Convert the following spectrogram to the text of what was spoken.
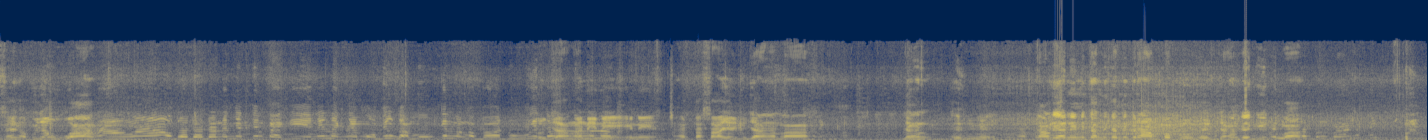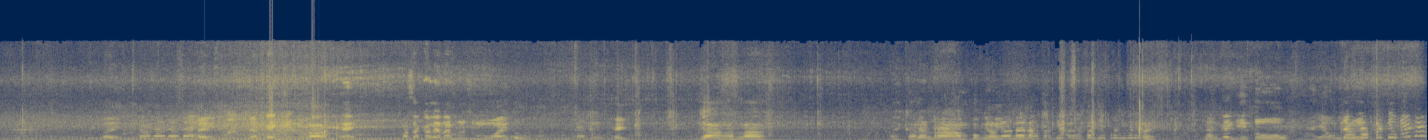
Saya nggak punya uang. Udah dandanan nyetir kayak gini naiknya mobil nggak mungkin lah nggak bawa duit. Oh, jangan lah, ini lah. ini harta saya ini janganlah. Jangan eh ini kalian ini cantik-cantik rampok loh. Eh jangan kayak gitulah. Nih. Eh, eh jangan kayak gitulah. Eh, masa kalian ambil semua itu? Eh, janganlah. Eh, kalian rampok ini. udah, udah, pergi, pergi, pergi, pergi. Eh, jangan kayak gitu. Nah, ya udah, udah, pergi, udah, udah.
